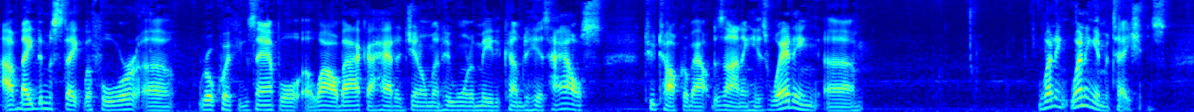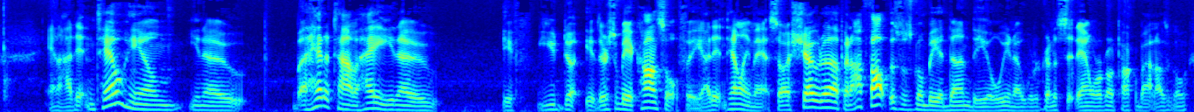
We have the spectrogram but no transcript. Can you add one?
I've made the mistake before. Uh, real quick example: a while back, I had a gentleman who wanted me to come to his house to talk about designing his wedding uh, wedding wedding invitations, and I didn't tell him, you know, ahead of time. Hey, you know, if you do, there's to be a consult fee. I didn't tell him that, so I showed up, and I thought this was going to be a done deal. You know, we're going to sit down, we're going to talk about, it, and I was to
